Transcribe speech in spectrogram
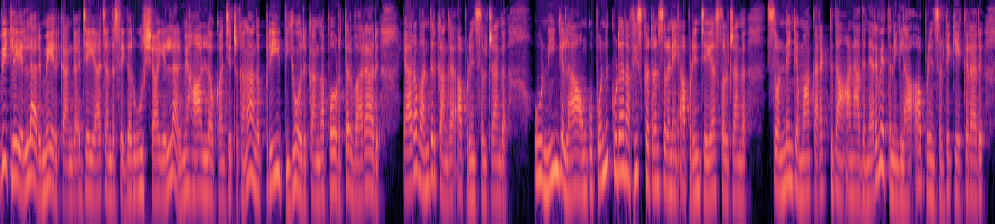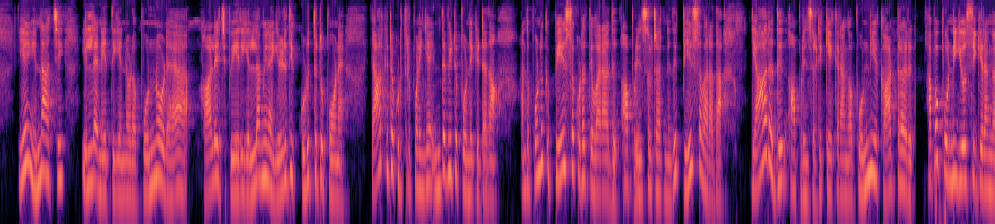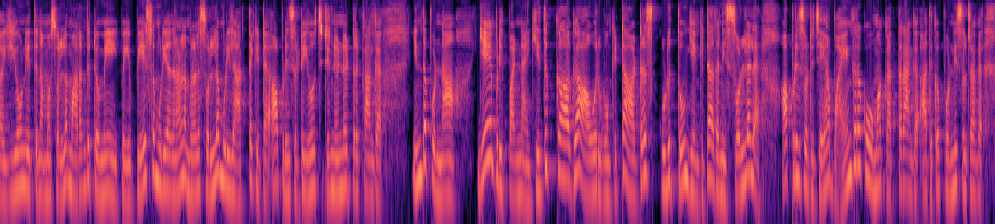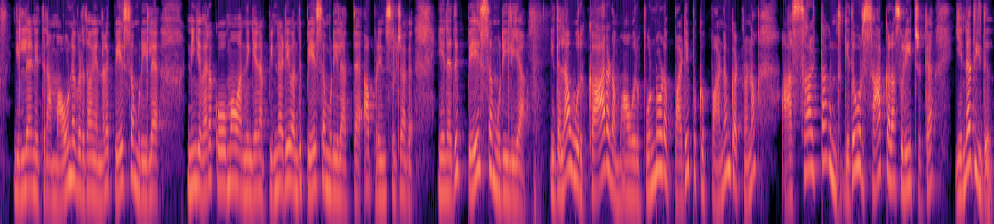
வீட்டில் எல்லாருமே இருக்காங்க. ஜெயா சந்திரசேகர் உஷா எல்லாருமே ஹாலில் உட்காந்துட்டு இருக்காங்க. அங்கே பிரீத்தியும் இருக்காங்க. அப்போ ஒருத்தர் வராரு. யாரோ வந்திருக்காங்க அப்படின்னு சொல்கிறாங்க ஓ நீங்களா? அவங்க பொண்ணு கூட நான் ஃபீஸ் கட்டுறேன்னு சொன்னேன் அப்படின்னு ஜெயா சொல்கிறாங்க சொன்னீங்கம்மா கரெக்டு தான். ஆனால் அதை நிறைவேற்றினீங்களா அப்படின்னு சொல்லிட்டு கேட்குறாரு ஏன்? என்னாச்சு? இல்லை நேற்று என்னோட பொண்ணோட காலேஜ் பேர் எல்லாமே நான் எழுதி கொடுத்துட்டு போனேன். யார்கிட்ட கொடுத்துட்டு போனீங்க? இந்த வீட்டு பொண்ணுக்கிட்ட தான். அந்த பொண்ணுக்கு பேசக்கூட வராது அப்படின்னு சொல்கிறாரு இது பேச வராதா? யார் அது? அப்படின்னு சொல்லிட்டு கேட்குறாங்க பொண்ணியை காட்டுறாரு. அப்போ பொண்ணு யோசிக்கிறாங்க. ஐயோ நேற்று நம்ம சொல்ல மறந்துட்டோமே. இப்போ பேச முடியாதனால நம்மளால் சொல்ல முடியல அத்தை கிட்ட அப்படின்னு சொல்லிட்டு யோசிச்சுட்டு நின்றுட்டு இருக்காங்க இந்த பொண்ணா ஏன் இப்படி பண்ண? எதுக்காக அவர் உன்கிட்ட அட்ரஸ் கொடுத்தும் என்கிட்ட அதை நீ சொல்லலை? அப்படின்னு சொல்லிட்டு ஜெயா பயங்கர கோவமாக கத்துறாங்க. அதுக்கு பொண்ணி சொல்கிறாங்க இல்லை நேற்று நான் மௌன விரதம் என்னால் பேச முடியல. நீங்கள் வேற கோவமாக வந்தீங்க நான் பின்னாடியே வந்து பேச முடியல அத்தை அப்படின்னு சொல்கிறாங்க எனது பேச முடியலையா? இதெல்லாம் ஒரு காரணமா? ஒரு பொண்ணோட படிப்புக்கு பணம் கட்டணும்னா அசால்ட்டாக ஏதோ ஒரு சாக்கெல்லாம் சொல்லிட்டு இருக்க. என்னது இது?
